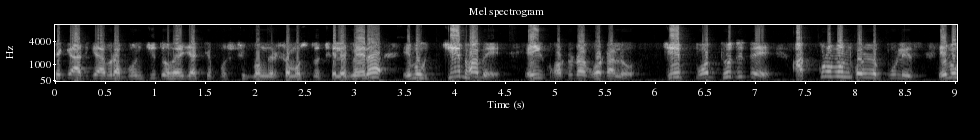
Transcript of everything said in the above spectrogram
থেকে আজকে আমরা বঞ্চিত হয়ে যাচ্ছে পশ্চিমবঙ্গের সমস্ত ছেলেমেয়েরা এবং যেভাবে এই ঘটনা ঘটালো, যে পদ্ধতিতে আক্রমণ করল পুলিশ এবং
